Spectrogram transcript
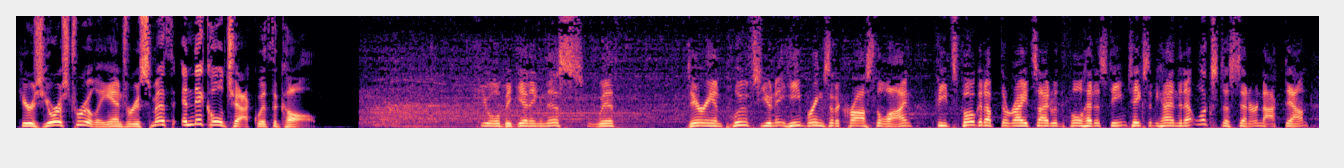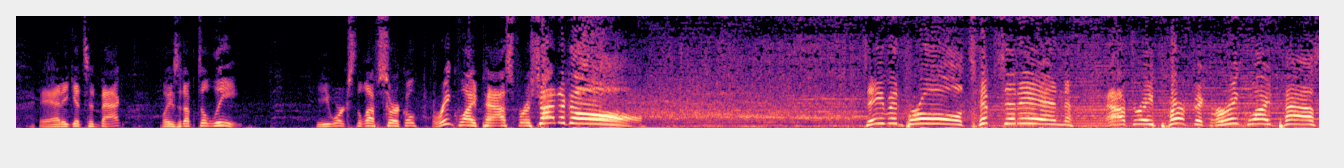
Here's yours truly, Andrew Smith and Nick Olchak with the call. Fuel beginning this with Darian Plouffe's unit. He brings it across the line, feeds Fogan up the right side with a full head of steam, takes it behind the net, looks to center, knocked down, and he gets it back, plays it up to Lee. He works the left circle. Rink wide pass for a shot and a goal! David Brohl tips it in after a perfect rink wide pass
